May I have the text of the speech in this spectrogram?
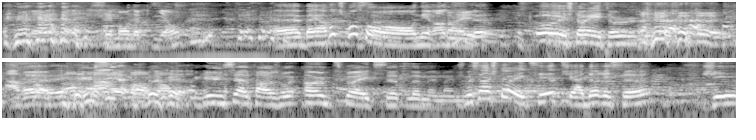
C'est mon opinion. Euh, ben en fait, je pense qu'on on est rendu là. Oh, je suis un hater. Réussi, à, à le faire jouer un petit peu avec Exit, là, mais même. Je me suis acheté un Exit, j'ai adoré ça. J'ai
